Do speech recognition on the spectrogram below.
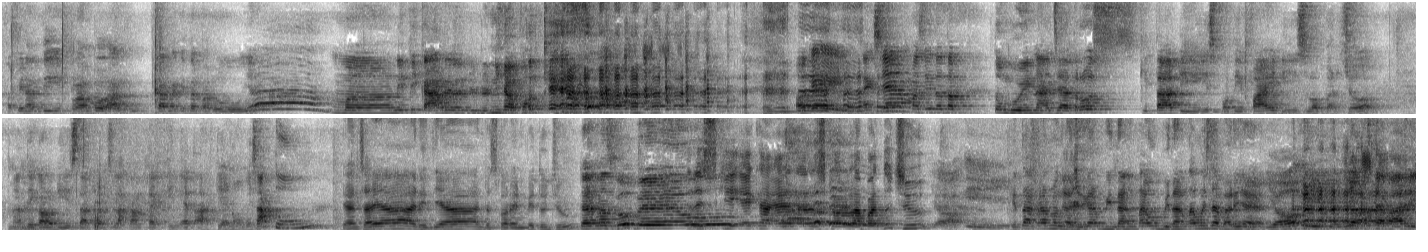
Tapi nanti pelan-pelan karena kita baru ya meniti karir di dunia podcast. Oke nextnya masih tetap tungguin aja terus kita di Spotify di Slow Nanti kalau di Instagram silahkan tag di @ardianome1 dan saya Aditya underscore NP7 dan Mas Gobel. Rizky EKN underscore 87 Yoi. kita akan menghadirkan bintang tamu. Bintang tamu setiap harinya ya? Yo, iya setiap hari.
